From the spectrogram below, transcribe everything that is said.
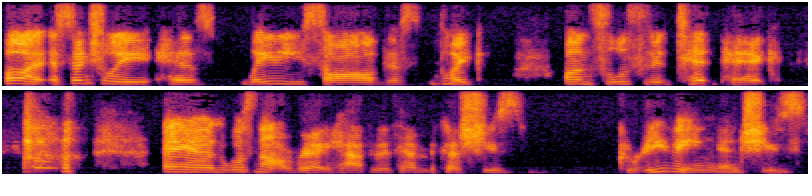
But essentially his lady saw this like unsolicited tit pic and was not very happy with him because she's grieving and she's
